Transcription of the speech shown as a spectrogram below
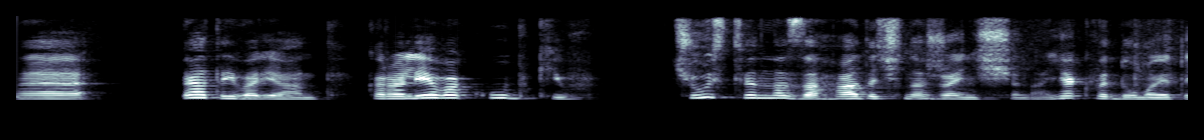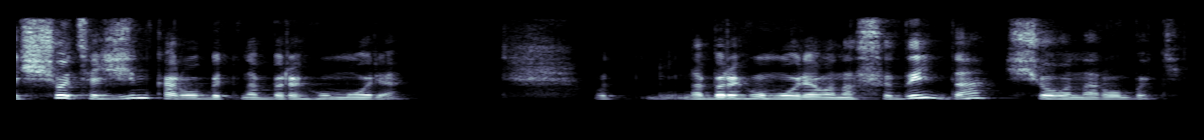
е, п'ятий варіант королева кубків. Чувственна, загадочна жінка. Як ви думаєте, що ця жінка робить на берегу моря? От на берегу моря вона сидить, да? що вона робить?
